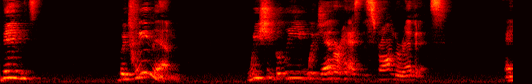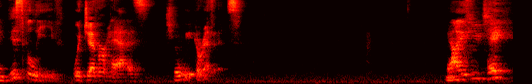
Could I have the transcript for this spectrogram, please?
then between them, we should believe whichever has the stronger evidence and disbelieve whichever has the weaker evidence. Now, if you take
